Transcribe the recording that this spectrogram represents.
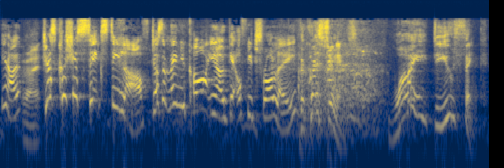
You know, Right. just because you're 60, love, doesn't mean you can't, you know, get off your trolley. The question is, why do you think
